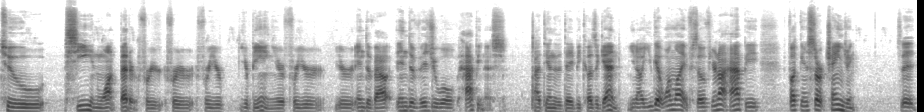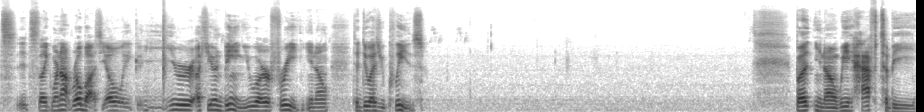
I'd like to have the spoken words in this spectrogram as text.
to see and want better for for for your your being your for your your individual individual happiness at the end of the day because again you know you get one life so if you're not happy fucking start changing. It's it's like we're not robots, yo. Like, you're a human being. You are free, you know, to do as you please. But you know, we have to be,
